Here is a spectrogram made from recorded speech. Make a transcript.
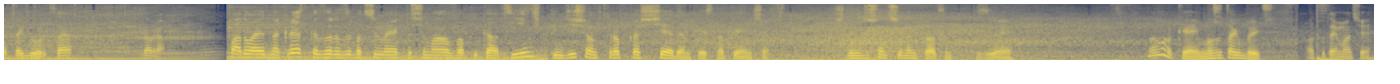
po tej górce. Dobra. Padła jedna kreska, zaraz zobaczymy jak to się ma w aplikacji. 50.7 to jest napięcie. 77% pokazuje. No okej, może tak być. A tutaj macie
